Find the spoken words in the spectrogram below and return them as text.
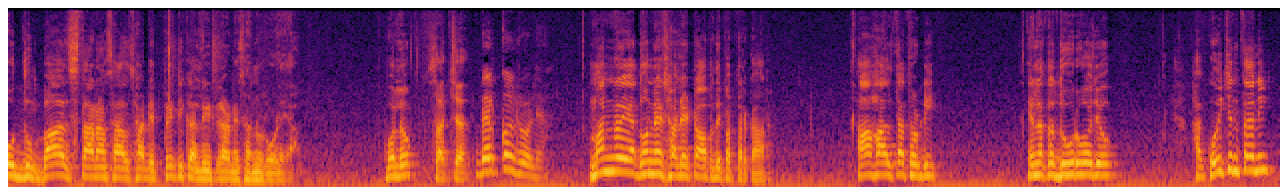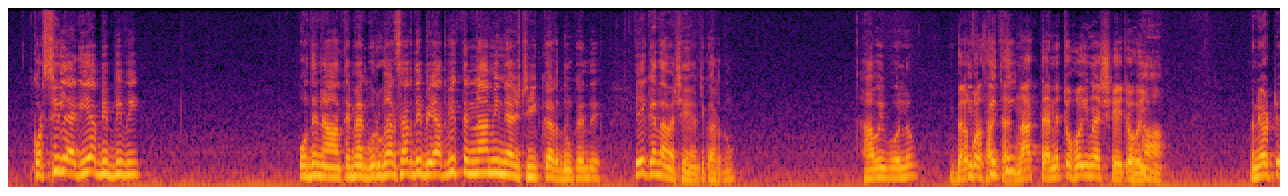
ਉਦੋਂ ਬਾਅਦ 17 ਸਾਲ ਸਾਡੇ ਪੋਲੀਟੀਕਲ ਲੀਡਰਾਂ ਨੇ ਸਾਨੂੰ ਰੋਲਿਆ। ਬੋਲੋ। ਸੱਚ ਹੈ ਬਿਲਕੁਲ ਰੋਲਿਆ। ਮੰਨ ਰਹੇ ਆ ਦੋਨੇ ਸਾਡੇ ਟਾਪ ਦੇ ਪੱਤਰਕਾਰ। ਆਹ ਹਾਲਤ ਆ ਤੁਹਾਡੀ। ਇਹਨਾਂ ਤੋਂ ਦੂਰ ਹੋ ਜਾਓ। ਕੋਈ ਚਿੰਤਾ ਨਹੀਂ। ਕੁਰਸੀ ਲੈ ਗਈ ਆ ਬੀਬੀ ਵੀ। ਉਹਦੇ ਨਾਂ ਤੇ ਮੈਂ ਗੁਰੂ ਗ੍ਰੰਥ ਸਾਹਿਬ ਦੀ ਬੇਅਦਬੀ ਤਿੰਨਾਂ ਮਹੀਨਿਆਂ 'ਚ ਠੀਕ ਕਰ ਦੂੰ ਕਹਿੰਦੇ। ਇਹ ਕਹਿੰਦਾ ਮੈਂ ਛੇਆਂ 'ਚ ਕਰ ਦੂੰ। ਹਾਂ ਵੀ ਬੋਲੋ। ਬਿਲਕੁਲ ਸੱਚ ਹੈ? ਨਾ ਤਿੰਨ ਚ ਹੋਈ ਨਾ ਛੇ ਚ ਹੋਈ। ਹਾਂ। ਮਿਨੋਰਟੀ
